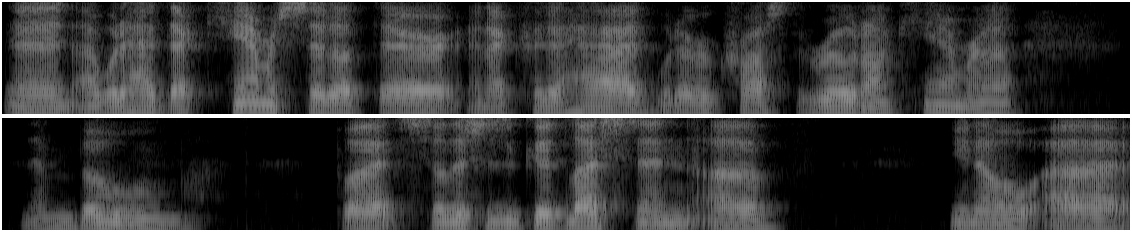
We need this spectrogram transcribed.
and I would have had that camera set up there, and I could have had whatever crossed the road on camera. And then boom, but so this is a good lesson of, you know, uh,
